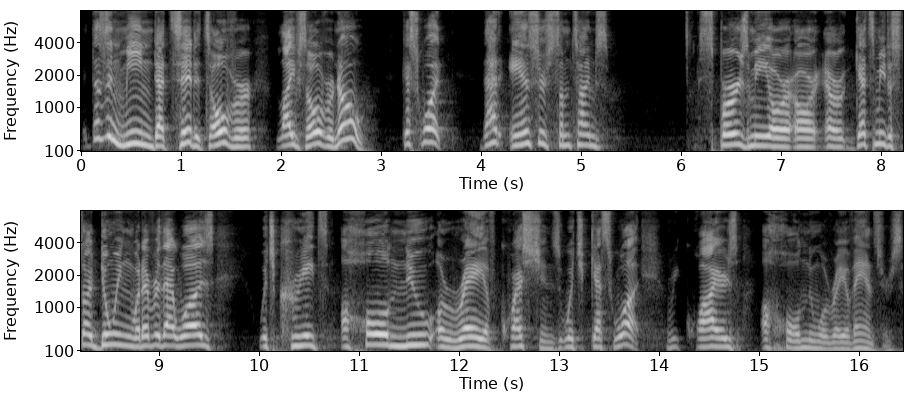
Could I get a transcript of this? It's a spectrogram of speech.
it doesn't mean that's it, it's over, life's over. No. Guess what? That answer sometimes spurs me or, or, or gets me to start doing whatever that was which creates a whole new array of questions, which guess what? Requires a whole new array of answers.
